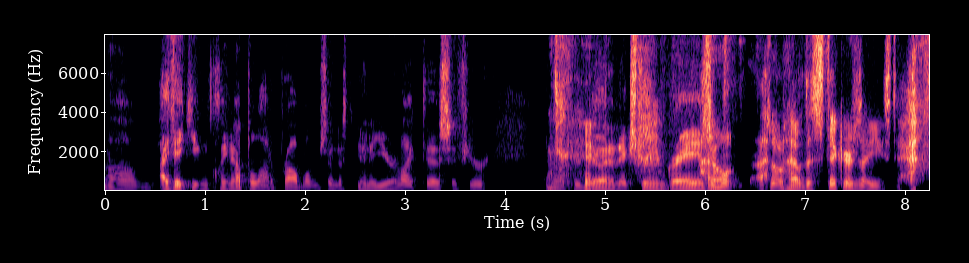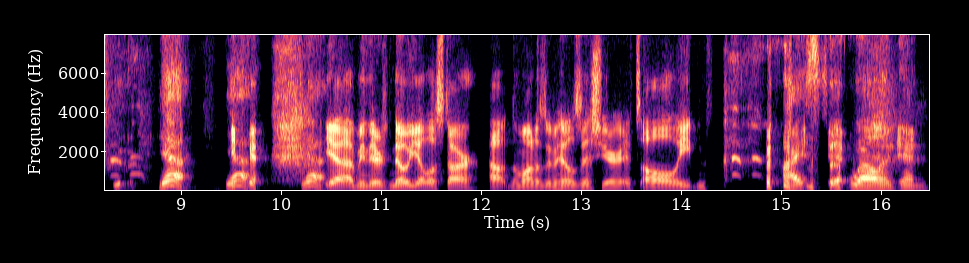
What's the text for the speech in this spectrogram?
um, I think you can clean up a lot of problems in a, in a year like this if you're, you know, if you're doing an extreme graze. I don't. I don't have the stickers I used to have. Yeah, yeah, yeah. yeah. I mean, there's no yellow star out in the Montezuma Hills this year. It's all eaten. I So- eh, well, and and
